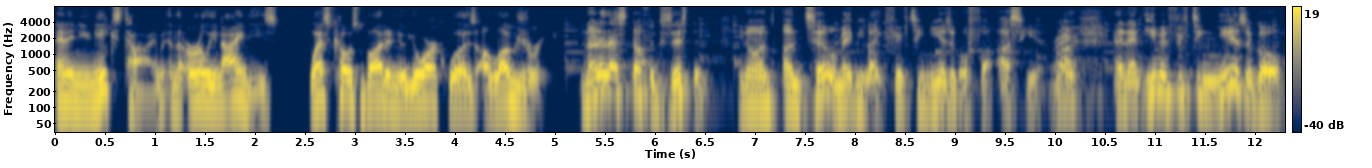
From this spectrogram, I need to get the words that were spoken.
And in Unique's time, in the early 90s, West Coast bud in New York was a luxury. None of that stuff existed, you know, un- until maybe like 15 years ago for us here, right? Right. And then even 15 years ago,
